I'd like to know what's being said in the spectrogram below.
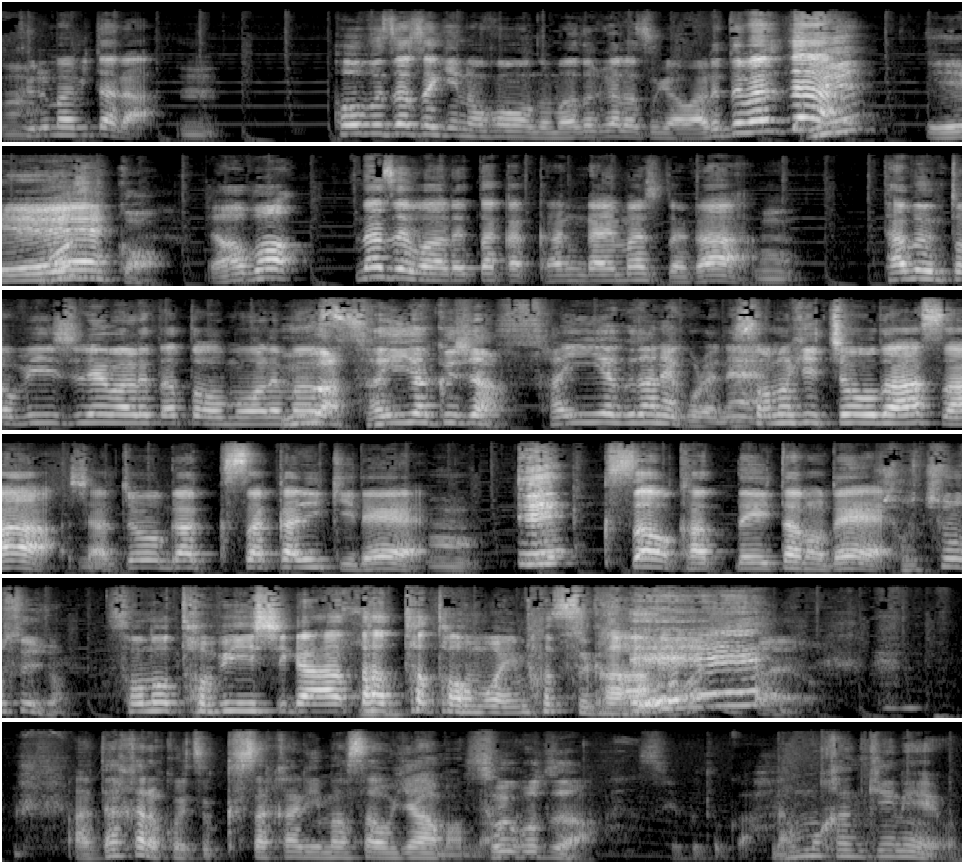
の車見たらうん。後部座席の方の窓ガラスが割れてました。え？えマジか。やば。なぜ割れたか考えましたがうん。多分飛び石で割れたと思われうわます最悪じゃん。最悪だねこれね。その日ちょうど朝社長が草刈り機でうん。え？草を刈っていたのでそっちのせいじゃん。その飛び石が当たったと思いますが。え？だよあだからこいつ草刈正雄ヤーマンだそういうことだ。そういうことか。何も関係ねえよ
